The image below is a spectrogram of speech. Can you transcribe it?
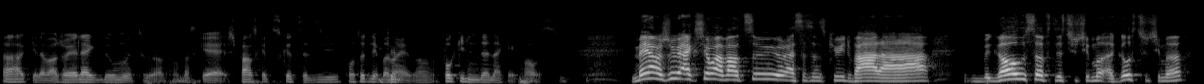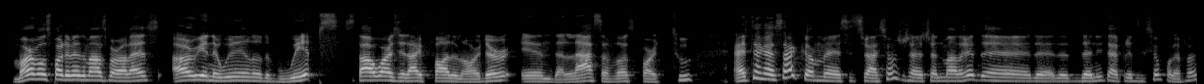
Ah, ok, d'abord, je vais aller avec Doom et tout, dans le fond, parce que je pense que tout ce que tu as dit, pour toutes les bonnes Ok. raisons, faut qu'il nous donne à quelque part aussi. Meilleur jeu, action, aventure, Assassin's Creed, Valhalla, Ghost of Tsushima, uh, Ghost Tsushima, Marvel's Spider-Man Miles Morales, Ori and the Will of Whips, Star Wars Jedi Fallen Order, and The Last of Us Part 2. Intéressant comme euh, situation. Je, je te demanderais de, de- de donner ta prédiction pour le fun.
